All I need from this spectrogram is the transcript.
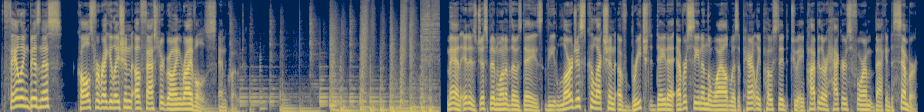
failing business calls for regulation of faster growing rivals, end quote. Man, it has just been one of those days. The largest collection of breached data ever seen in the wild was apparently posted to a popular hackers forum back in December.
